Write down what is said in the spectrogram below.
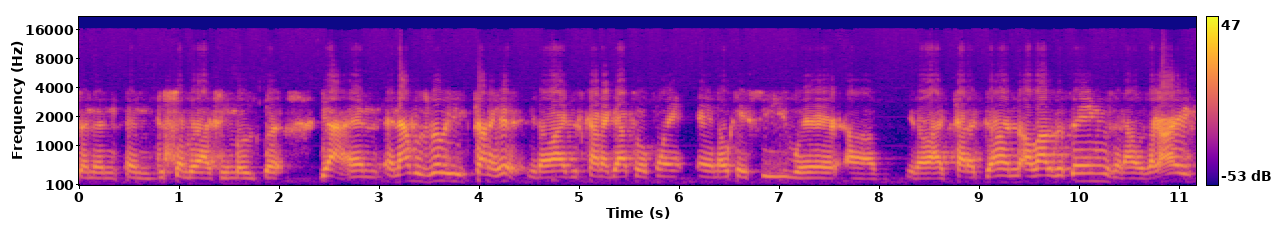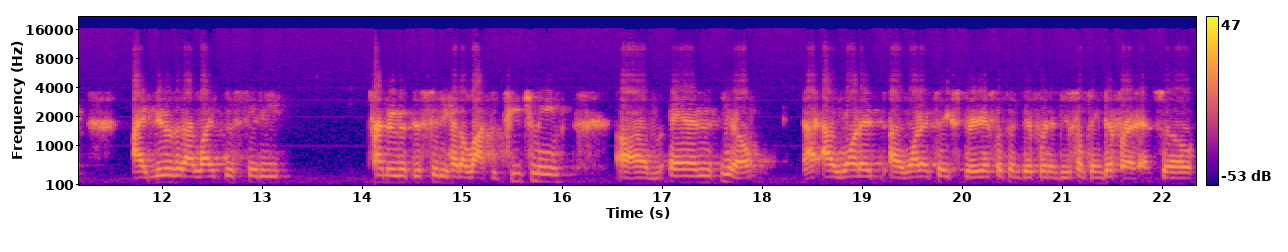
and then in December I actually moved. But yeah, and and that was really kind of it. You know, I just kind of got to a point in OKC where um, you know, I kind of done a lot of the things, and I was like, I, I knew that I liked this city. I knew that this city had a lot to teach me, um, and you know, I, I wanted I wanted to experience something different and do something different, and so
